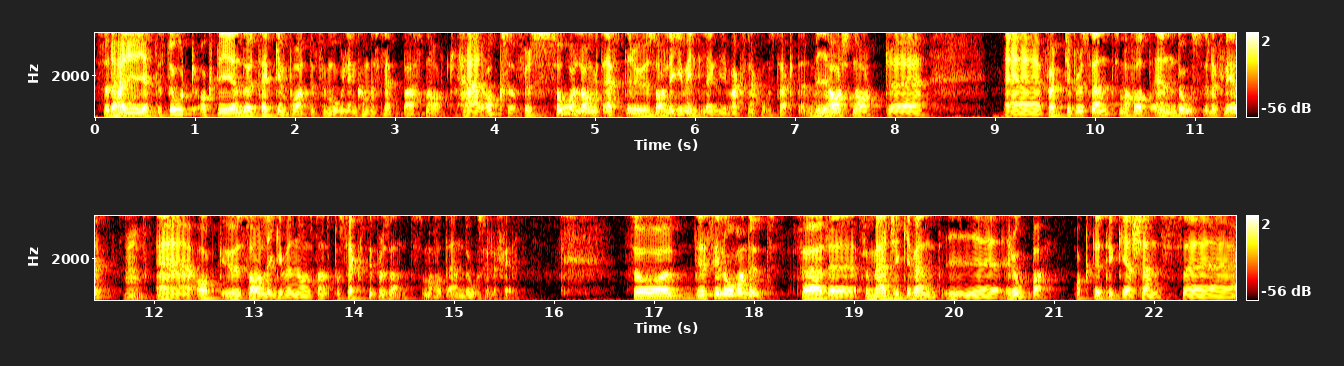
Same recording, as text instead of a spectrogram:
Så det här är ju jättestort och det är ändå ett tecken på att det förmodligen kommer släppa snart här också. För så långt efter USA ligger vi inte längre i vaccinationstakten. Vi har snart eh, eh, 40% som har fått en dos eller fler. Mm. Eh, och USA ligger väl någonstans på 60% som har fått en dos eller fler. Så det ser lovande ut för, eh, för Magic Event i eh, Europa. Och det tycker jag känns eh,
